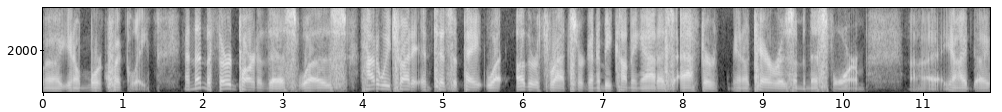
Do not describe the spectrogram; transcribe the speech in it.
uh, you know more quickly. And then the third part of this was how do we try to anticipate what other threats are going to be coming at us after you know terrorism in this form. Uh, you know, I, I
